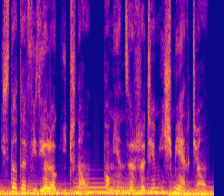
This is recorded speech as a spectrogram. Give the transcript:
istotę fizjologiczną pomiędzy życiem i śmiercią,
